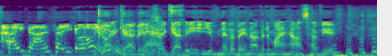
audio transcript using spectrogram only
Hey guys, how you going? Great, Gabby. Gabs. So, Gabby, you've never been over to my house, have you?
